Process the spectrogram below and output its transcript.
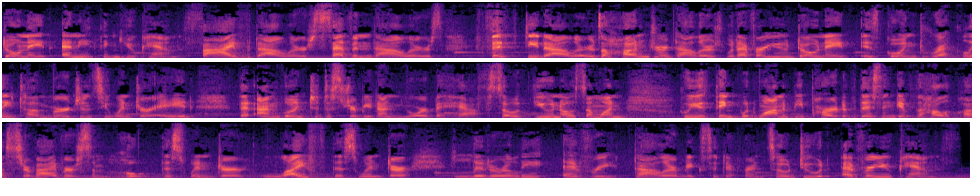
Donate anything you can $5, $7, $50, $100, whatever you donate is going directly to emergency winter aid that I'm going to distribute on your behalf. So if you know someone who you think would want to be part of this and give the Holocaust survivors some hope this winter, life this winter, literally every dollar makes a difference. So do whatever you can.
